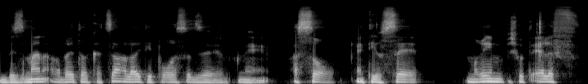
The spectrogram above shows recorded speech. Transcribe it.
בזמן הרבה יותר קצר. לא הייתי פורס את זה על פני עשור. הייתי עושה מרים פשוט אלף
